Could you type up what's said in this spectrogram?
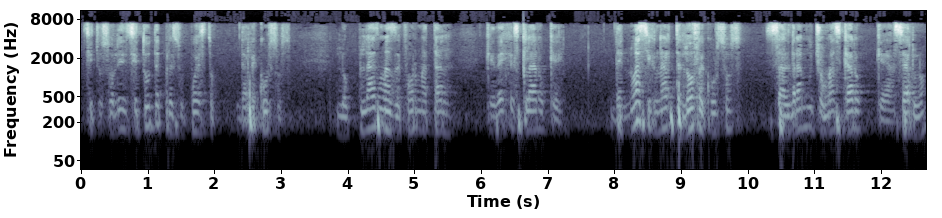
si tu solicitud de presupuesto, de recursos, lo plasmas de forma tal que dejes claro que de no asignarte los recursos saldrá mucho más caro que hacerlo,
